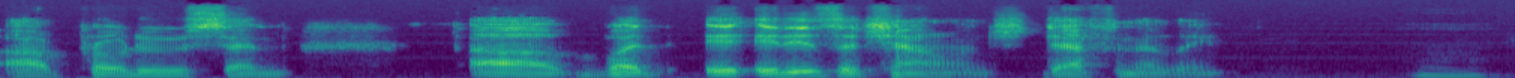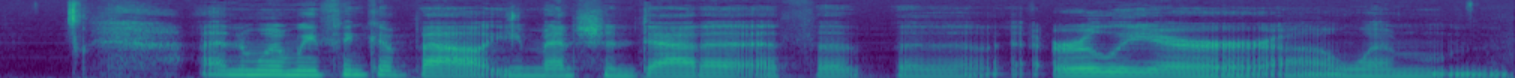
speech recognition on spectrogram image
uh, produce and uh, but it, it is a challenge definitely mm. And when we think about, you mentioned data at the, the earlier uh, when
